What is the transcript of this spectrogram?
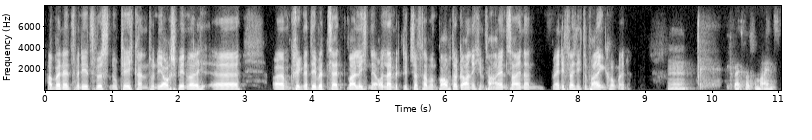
Aber wenn, jetzt, wenn die jetzt wüssten, okay, ich kann ein Turnier auch spielen, weil ich äh, ähm, kriege eine DBZ, weil ich eine Online-Mitgliedschaft habe und brauche da gar nicht im Verein sein, dann wären die vielleicht nicht zum Verein gekommen. Mhm ich weiß, was du meinst.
